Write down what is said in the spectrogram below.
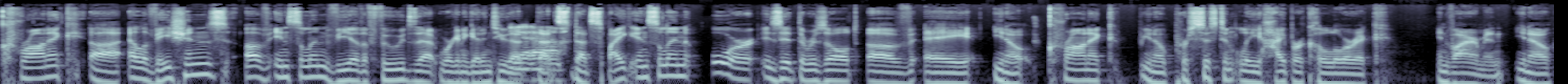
chronic uh, elevations of insulin via the foods that we're going to get into that Yeah. that's that spike insulin, or is it the result of a you know chronic you know persistently hypercaloric environment? You know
